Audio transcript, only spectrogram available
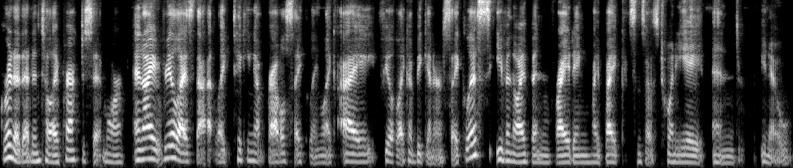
good at it until I practice it more. And I realized that like taking up gravel cycling, like I feel like a beginner cyclist, even though I've been riding my bike since I was 28 and, you know,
